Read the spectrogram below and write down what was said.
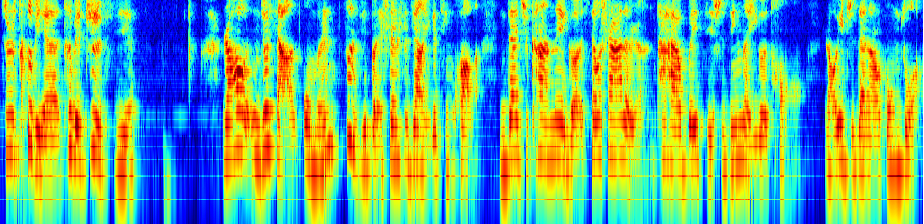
就是特别特别窒息。然后你就想我们自己本身是这样一个情况了，你再去看那个消杀的人，他还要背几十斤的一个桶，然后一直在那儿工作。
